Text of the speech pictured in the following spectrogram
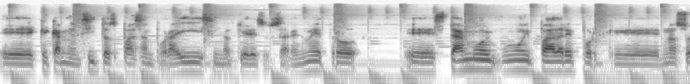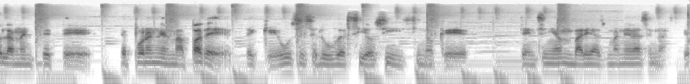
eh, qué camioncitos pasan por ahí si no quieres usar el metro. Eh, está muy, muy padre porque no solamente te, te ponen el mapa de, que uses el Uber sí o sí, sino que te enseñan varias maneras en las que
